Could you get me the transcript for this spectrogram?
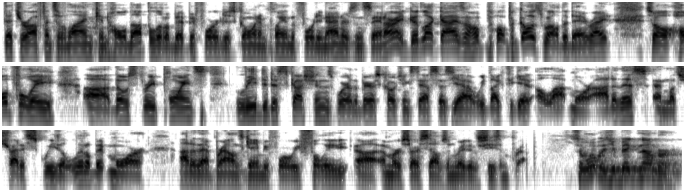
that your offensive line can hold up a little bit before just going and playing the 49ers and saying, all right, good luck, guys. I hope, hope it goes well today, right? So hopefully uh, those three points lead to discussions where the Bears coaching staff says, yeah, we'd like to get a lot more out of this and let's try to squeeze a little bit more out of that Browns game before we fully uh, immerse ourselves in regular season prep. So what was your big number?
